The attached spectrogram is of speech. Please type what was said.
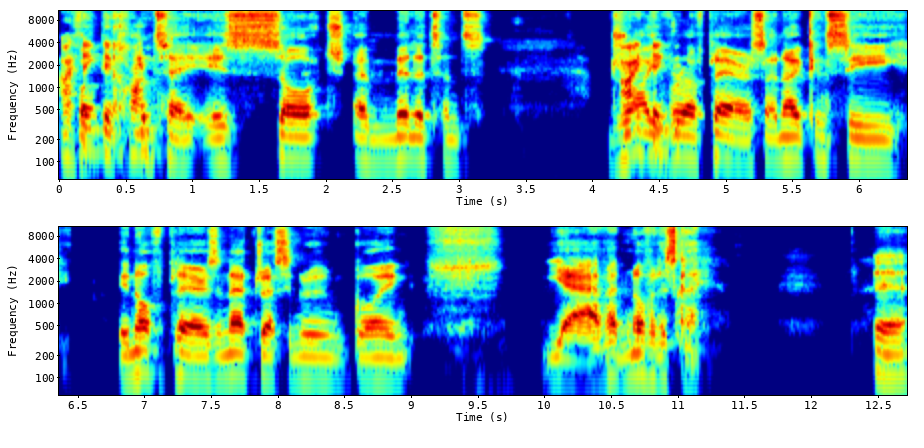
I think but they've Conte is such a militant I think- driver of players, and I can see enough players in that dressing room going, "Yeah, I've had enough of this guy." Uh,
